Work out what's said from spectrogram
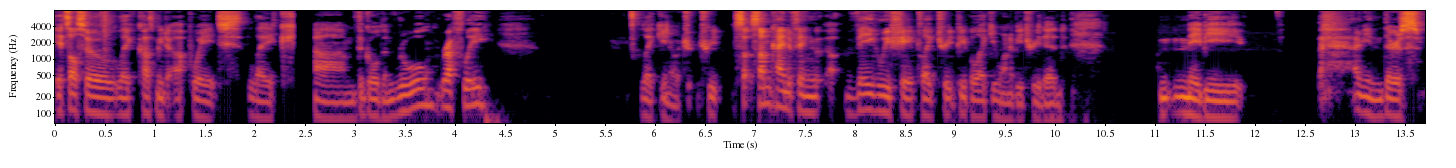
it's also like caused me to upweight like um, the golden rule roughly like you know tr- treat so, some kind of thing uh, vaguely shaped like treat people like you want to be treated maybe i mean there's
